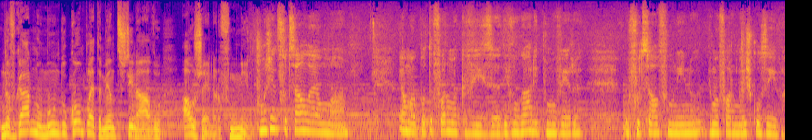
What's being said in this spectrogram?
Navegar num mundo completamente destinado ao género feminino. Magia do Futsal é uma, é uma plataforma que visa divulgar e promover o futsal feminino de uma forma exclusiva.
